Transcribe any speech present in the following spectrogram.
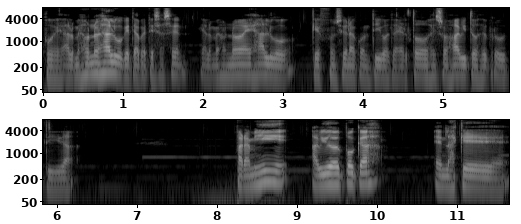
pues a lo mejor no es algo que te apetece hacer. Y a lo mejor no es algo que funciona contigo, tener todos esos hábitos de productividad. Para mí ha habido épocas en las que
